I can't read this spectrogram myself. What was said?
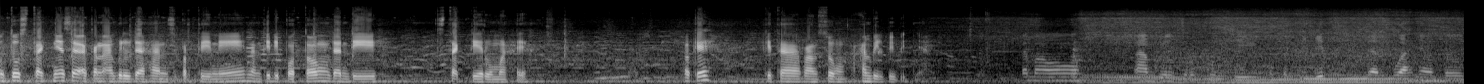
untuk steknya saya akan ambil dahan seperti ini nanti dipotong dan di stek di rumah ya. Oke kita langsung ambil bibitnya. Kita mau ambil jeruk kunci untuk bibit dan buahnya untuk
